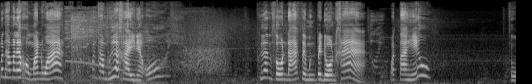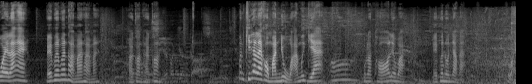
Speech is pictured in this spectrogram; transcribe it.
มันทำอะไรของมันวะมันทำเพื่อใครเนี่ยโอ้ยเพื่อนโซนดาร์กแต่มึงไปโดนฆ่าวัตตาเฮลสวยแล้วไงเฮ้ยเพื่อนเพื่อนถอยมาถอยมาถอยก่อนถอยก่อน มันคิดอะไรของมันอยู่วะเมื่อกี้อ๋อกูละท้อเลยว่ะเฮ้ยเพื่อนโดนจับละ สวย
